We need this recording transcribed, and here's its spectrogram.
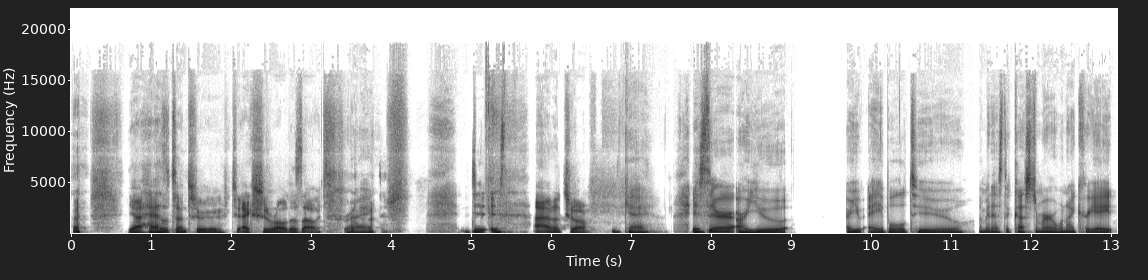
yeah, hesitant to to actually roll this out. right. is, I'm not sure. Okay. Is there? Are you? Are you able to? I mean, as the customer, when I create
